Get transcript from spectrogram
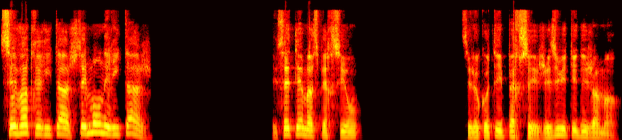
C'est votre héritage, c'est mon héritage. Et septième aspersion, C'est le côté percé. Jésus était déjà mort.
